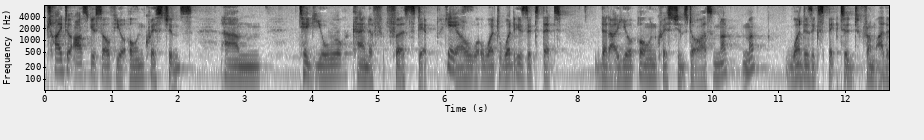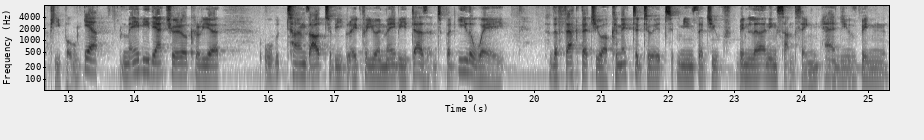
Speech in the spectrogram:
try to ask yourself your own questions. Um, take your kind of first step. You know, what what is it that that are your own questions to ask, not not what is expected from other people. Yeah. Maybe the actuarial career turns out to be great for you, and maybe it doesn't. But either way, the fact that you are connected to it means that you've been learning something and you've been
